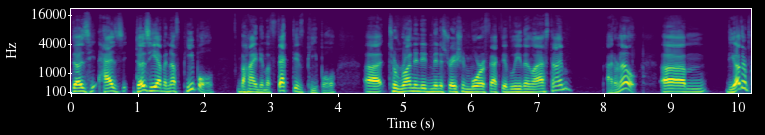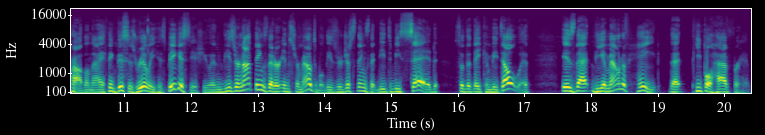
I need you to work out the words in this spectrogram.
Does he, has does he have enough people behind him, effective people, uh, to run an administration more effectively than last time? I don't know. Um, the other problem, I think this is really his biggest issue, and these are not things that are insurmountable. These are just things that need to be said so that they can be dealt with is that the amount of hate that people have for him,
